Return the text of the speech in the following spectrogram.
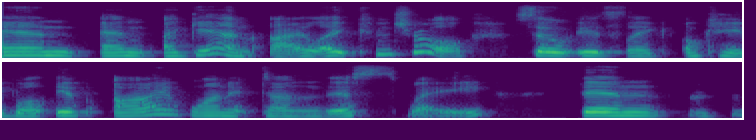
And and again, I like control. So it's like, okay, well, if I want it done this way, then mm-hmm.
